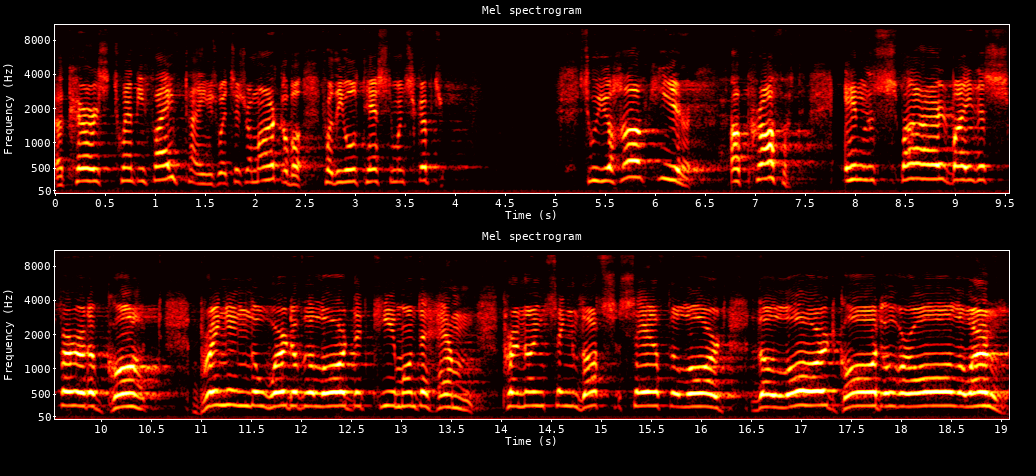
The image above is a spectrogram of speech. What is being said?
occurs 25 times, which is remarkable for the Old Testament scripture. So you have here a prophet inspired by the Spirit of God, bringing the word of the Lord that came unto him, pronouncing, Thus saith the Lord, the Lord God over all the world,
